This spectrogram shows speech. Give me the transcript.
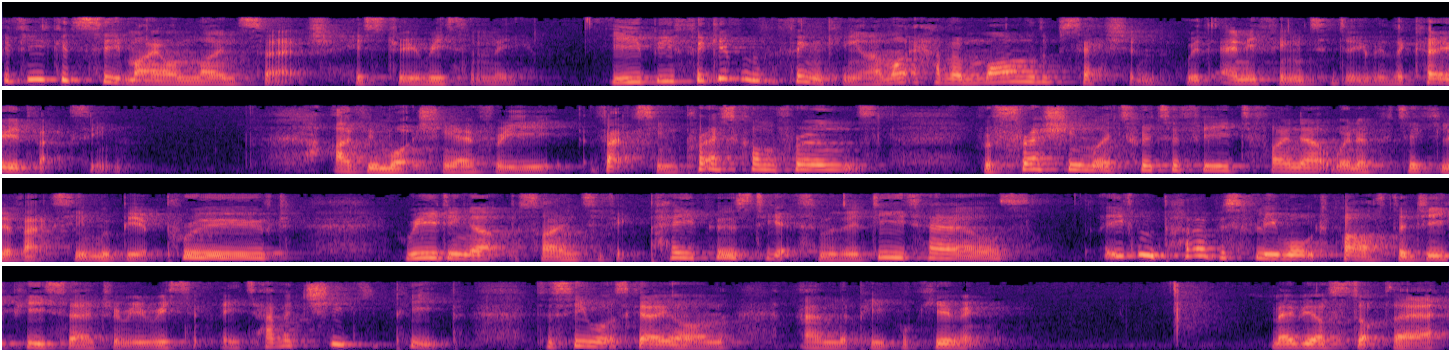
If you could see my online search history recently, you'd be forgiven for thinking I might have a mild obsession with anything to do with the COVID vaccine. I've been watching every vaccine press conference, refreshing my Twitter feed to find out when a particular vaccine would be approved, reading up scientific papers to get some of the details. I even purposefully walked past a GP surgery recently to have a cheeky peep to see what's going on and the people queuing. Maybe I'll stop there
